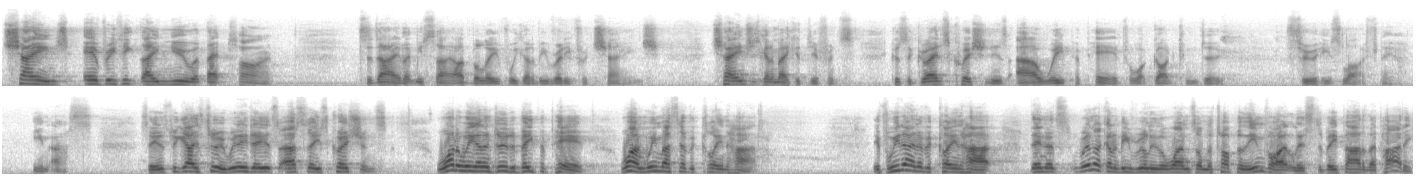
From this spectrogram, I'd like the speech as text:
changed everything they knew at that time. Today, let me say, I believe we've got to be ready for change. Change is going to make a difference because the greatest question is are we prepared for what God can do through his life now in us? See, as we go through, we need to ask these questions. What are we going to do to be prepared? One, we must have a clean heart. If we don't have a clean heart, then we're not going to be really the ones on the top of the invite list to be part of the party.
